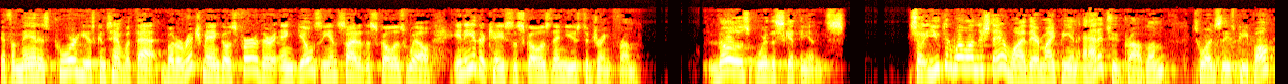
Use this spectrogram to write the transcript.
If a man is poor, he is content with that. But a rich man goes further and gilds the inside of the skull as well. In either case, the skull is then used to drink from. Those were the Scythians. So you can well understand why there might be an attitude problem towards these people.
